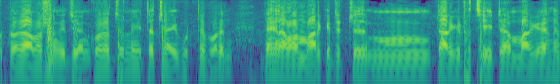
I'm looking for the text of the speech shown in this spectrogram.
আপনারা আমার সঙ্গে জয়েন করার জন্য এটা ট্রাই করতে পারেন। দেখেন, আমার মার্কেটের টার্গেট হচ্ছে এটা। মার্কেট এখানে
